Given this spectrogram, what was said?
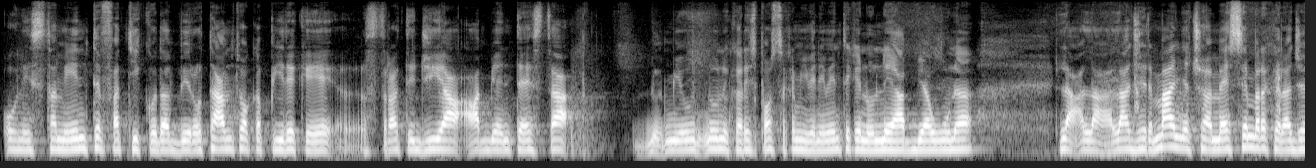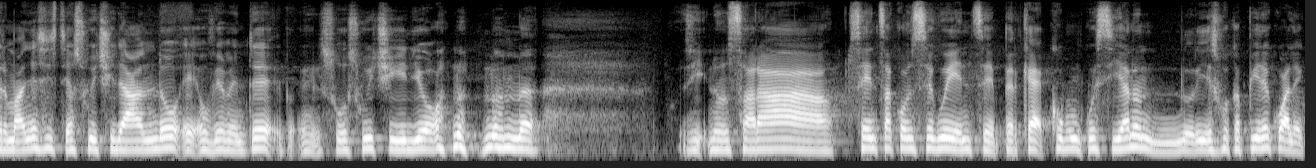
onestamente fatico davvero tanto a capire che strategia abbia in testa l'unica risposta che mi viene in mente è che non ne abbia una la, la, la, Germania, cioè a me sembra che la Germania si stia suicidando e ovviamente il suo suicidio non, non, così, non sarà senza conseguenze perché comunque sia non, non riesco a capire quale,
